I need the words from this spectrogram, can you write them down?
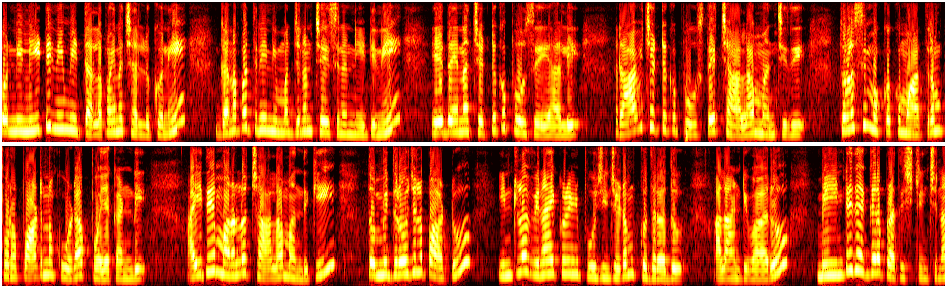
కొన్ని నీటిని మీ తలపైన చల్లుకొని గణపతిని నిమజ్జనం చేసిన నీటిని ఏదైనా చెట్టుకు పోసేయాలి. రావి చెట్టుకు పోస్తే చాలా మంచిది. తులసి మొక్కకు మాత్రం పొరపాటున కూడా పోయకండి. అయితే మనలో చాలామందికి తొమ్మిది రోజుల పాటు ఇంట్లో వినాయకుడిని పూజించడం కుదరదు. అలాంటి వారు మీ ఇంటి దగ్గర ప్రతిష్ఠించిన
